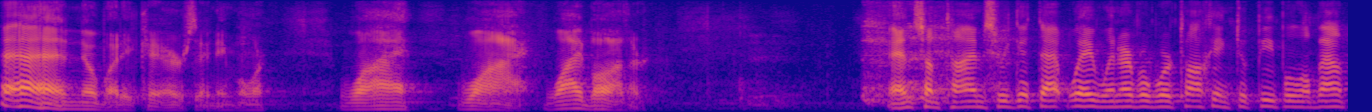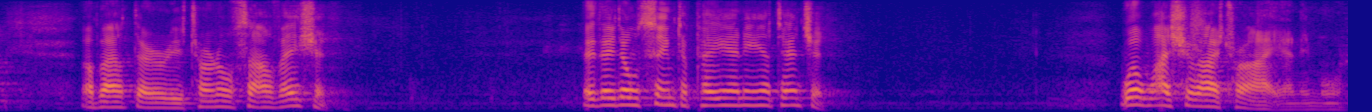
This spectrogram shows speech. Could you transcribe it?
eh, nobody cares anymore. Why? Why? Why bother? And sometimes we get that way whenever we're talking to people about, about their eternal salvation. They don't seem to pay any attention. Well, why should I try anymore?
